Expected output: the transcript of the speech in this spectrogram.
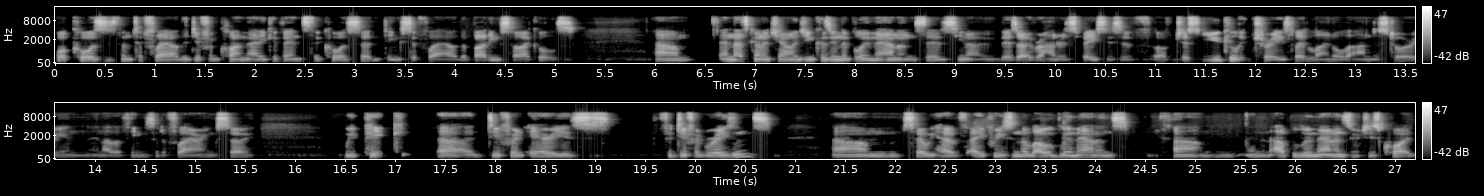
what causes them to flower, the different climatic events that cause certain things to flower, the budding cycles. Um, and that's kind of challenging because in the Blue Mountains, there's you know there's over 100 species of, of just eucalypt trees, let alone all the understory and, and other things that are flowering. So we pick uh, different areas for different reasons. Um, so we have apiaries in the lower Blue Mountains, um, and then upper Blue Mountains, which is quite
